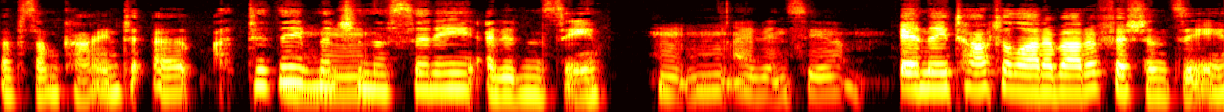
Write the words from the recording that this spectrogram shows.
of some kind. Uh, did they Mhm. mention the city? I didn't see. Mm-mm, I didn't see it. and they talked a lot about efficiency,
